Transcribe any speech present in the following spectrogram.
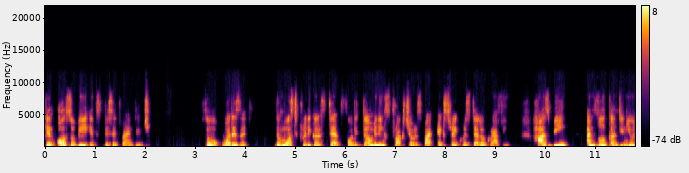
can also be its disadvantage. So what is it? The most critical step for determining structures by X-ray crystallography has been and will continue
